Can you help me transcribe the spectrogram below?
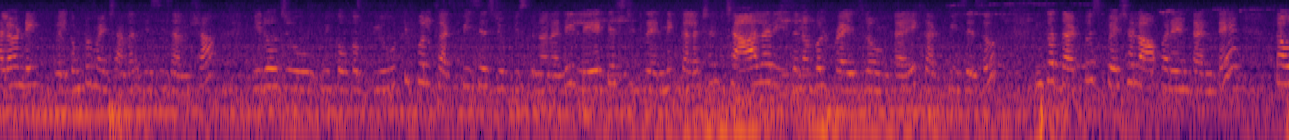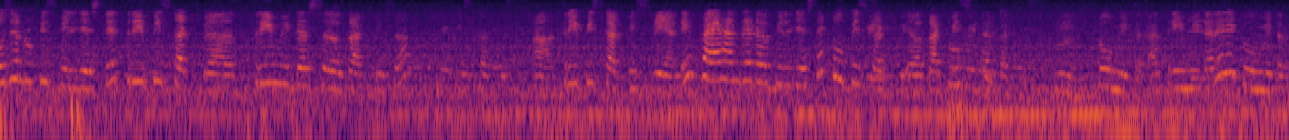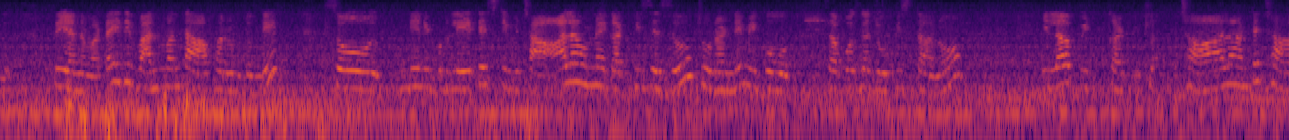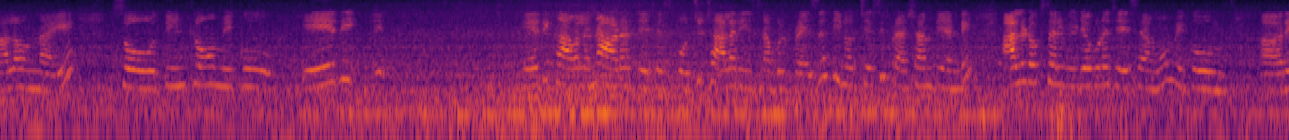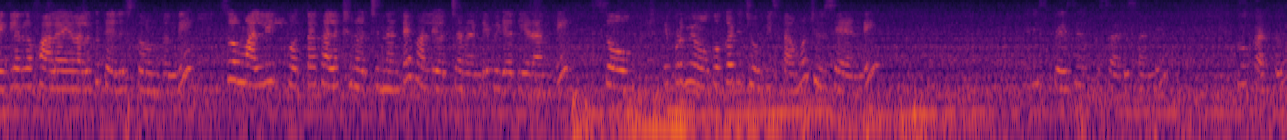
Hello అండి welcome to my channel. This is Anusha ఈరోజు మీకు ఒక బ్యూటిఫుల్ కట్ పీసెస్ చూపిస్తున్నానండి. లేటెస్ట్ ట్రెండింగ్ కలెక్షన్ చాలా రీజనబుల్ ప్రైస్లో ఉంటాయి కట్ పీసెస్ ఇంకా దట్టు స్పెషల్ ఆఫర్ ఏంటంటే థౌజండ్ రూపీస్ బిల్ చేస్తే three piece cut three metres cut piece three piece cut piece three piece cut piece free అండి. Five hundred bill చేస్తే two piece cut cut piece metre cut piece two metre three metre ఇది two meter free అన్నమాట. ఇది one month offer ఉంటుంది. So నేను ఇప్పుడు latest ఇవి చాలా ఉన్నాయి కట్ పీసెస్ చూడండి మీకు సపోజ్గా చూపిస్తాను. ఇలా కట్ ఇట్లా చాలా అంటే చాలా ఉన్నాయి. సో దీంట్లో మీకు ఏది ఏది కావాలన్నా ఆర్డర్ చేసేసుకోవచ్చు. చాలా రీజనబుల్ ప్రైస్ దీని వచ్చేసి ప్రశాంతి అండి. ఆల్రెడీ ఒకసారి వీడియో కూడా చేసాము మీకు రెగ్యులర్గా ఫాలో అయ్యే వాళ్ళకు తెలుస్తూ ఉంటుంది. సో మళ్ళీ కొత్త కలెక్షన్ వచ్చిందంటే మళ్ళీ వచ్చానండి వీడియో తీయడానికి. సో ఇప్పుడు మేము ఒక్కొక్కటి చూపిస్తాము చూసేయండి. ఇవి స్పెషల్ సారీస్ అండి. Two cut.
